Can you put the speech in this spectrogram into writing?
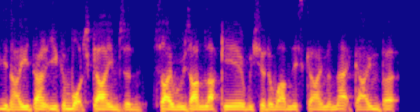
You know, you don't, you can watch games and say we was unlucky here, we should have won this game and that game, but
